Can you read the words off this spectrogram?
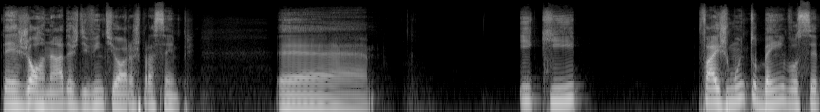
ter jornadas de 20 horas para sempre. É, e que faz muito bem você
